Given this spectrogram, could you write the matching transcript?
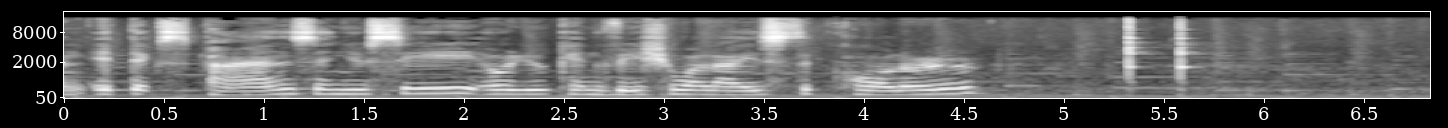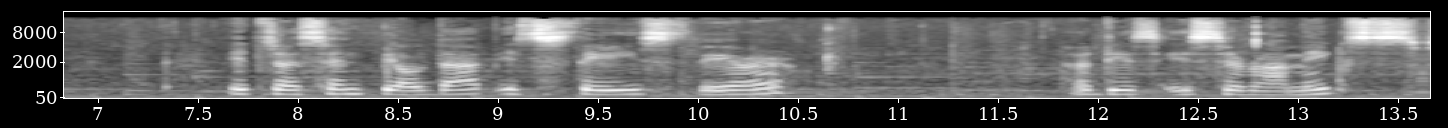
and it expands and you see or you can visualize the color. It doesn't build up it stays there. Uh, this is ceramics.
